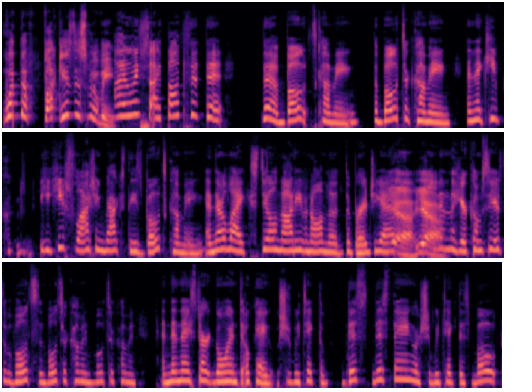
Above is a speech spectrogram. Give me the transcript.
what the fuck is this movie? I always I thought that the the boats coming, the boats are coming, and they keep he keeps flashing back to these boats coming, and they're like still not even on the the bridge yet. Yeah, yeah. And then the, here comes here's the boats. The boats are coming. Boats are coming. And then they start going to okay, should we take the this this thing or should we take this boat?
